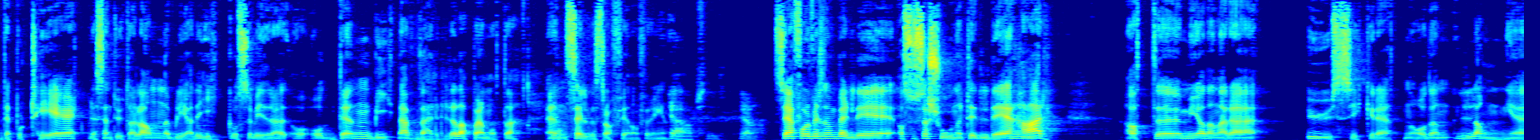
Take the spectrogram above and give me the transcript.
deportert, ble sendt ut av landet, blir jeg det ikke, osv. Og, og den biten er verre da, på en måte enn selve straffegjennomføringen. ja, absolutt. Ja. Så jeg får liksom veldig assosiasjoner til det her. At uh, mye av den derre usikkerheten og den lange,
